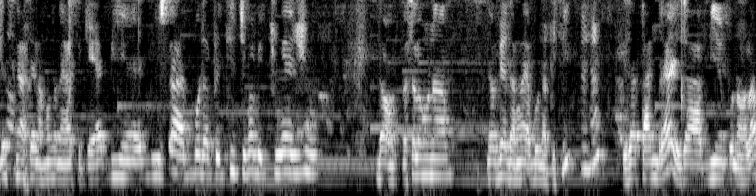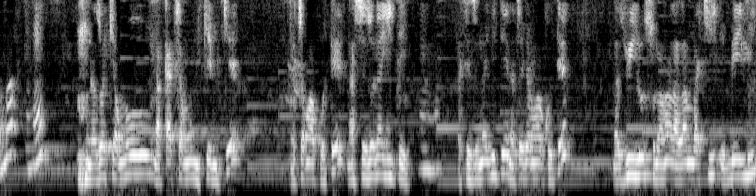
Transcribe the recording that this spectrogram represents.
neti nga asala ngombe na yaseke ya bien dusa bon appétit tu vas me tuer un jour donc nasala ngo na na viande na ngai ya bon appétit mhm. eza tendre eza bien mpona kolamba mhm. nazwaki yango nakati yango mike mike natia yango akote nasaisonnaki te nasaisonnaki te natiaki yango akote nazwi loso na nga nalambaki ebeli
